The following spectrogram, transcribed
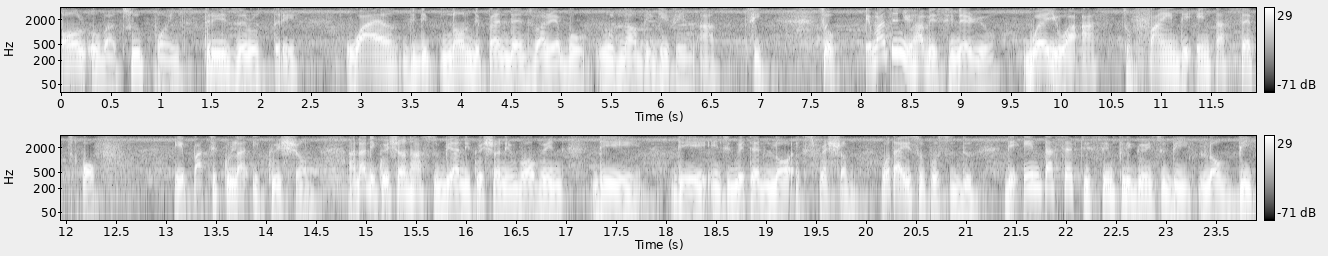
all over 2.303 while the non-dependent variable would now be given as t. So imagine you have a scenario where you are asked to find the intercept of a particular equation. And that equation has to be an equation involving the the integrated law expression. What are you supposed to do? The intercept is simply going to be log b.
